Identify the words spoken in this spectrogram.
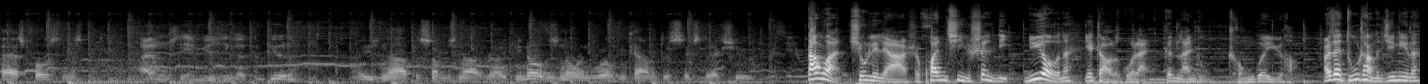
past posting. I don't see him using a computer. Well, he's not, something's not right. You know there's no one in the world can counter this six-deck shoe. 当晚，兄弟俩是欢庆胜利，女友呢也找了过来，跟男主重归于好。而在赌场的经历呢，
